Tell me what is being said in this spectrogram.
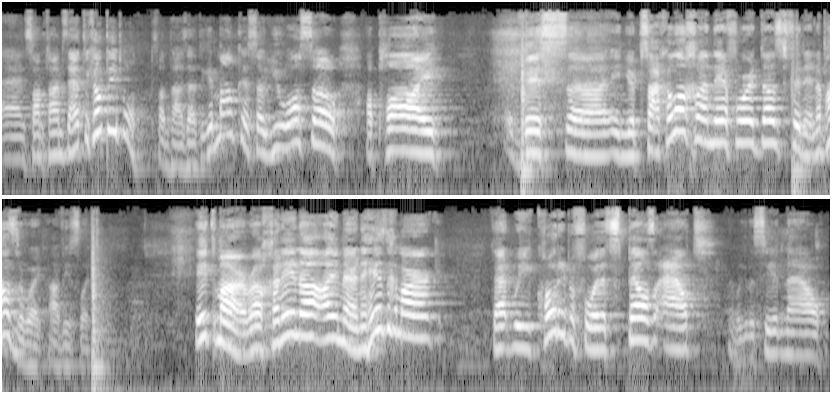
and sometimes they had to kill people, sometimes they had to give malka. So you also apply this uh, in your Psak Halacha, and therefore it does fit in a positive way, obviously. Itmar, Rachanina Aimer. Now here's the Gemara that we quoted before that spells out, and we're going to see it now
